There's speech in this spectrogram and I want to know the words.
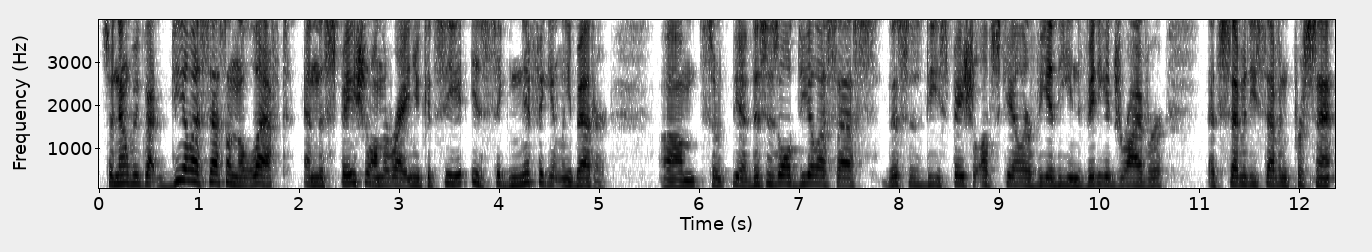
So now we've got DLSS on the left and the spatial on the right, and you can see it is significantly better. Um, so yeah, this is all DLSS. This is the spatial upscaler via the NVIDIA driver at 77%.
